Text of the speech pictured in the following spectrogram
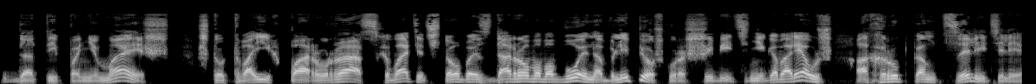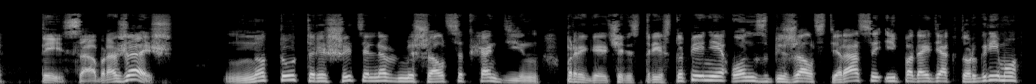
Да ты понимаешь, что твоих пару раз хватит, чтобы здорового воина в лепешку расшибить, не говоря уж о хрупком целителе. Ты соображаешь? Но тут решительно вмешался Тхандин. Прыгая через три ступени, он сбежал с террасы и, подойдя к Торгриму,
